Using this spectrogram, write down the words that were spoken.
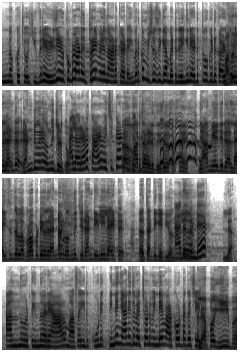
എന്നൊക്കെ ചോദിച്ചു ഇവർ എഴുതിയെടുക്കുമ്പോഴാണ് ഇത്രയും വലിയ നാണക്കേട്. ഇവർക്കും വിശ്വസിക്കാൻ പറ്റത്തില്ല. ഇങ്ങനെ എടുത്തു നോക്കിയിട്ട് കഴുത്തു രണ്ട് രണ്ടുപേരെ ഒന്നിച്ചെടുത്തോ? അല്ല ഒരാളെ താഴെ വെച്ചിട്ടാണ് എടുത്തത്. ഞാൻ വിചാരിച്ചിട്ട് ലൈസൻസ് ഉള്ള പ്രോപ്പർട്ടി രണ്ടും കൂടെ ഒന്നിച്ച് രണ്ട് ഇളിയിലായിട്ട് തട്ടി കയറ്റി വന്നു. അതുകൊണ്ട് ഇല്ല. അന്ന് തൊട്ട് ഇന്ന് വരെ ആറ് മാസം ഇത് കൂടി പിന്നെ ഞാൻ ഇത് വെച്ചോണ്ട് പിന്നെയും വർക്കൗട്ട് ഒക്കെ ചെയ്തു അപ്പൊ ഈ ഏ,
